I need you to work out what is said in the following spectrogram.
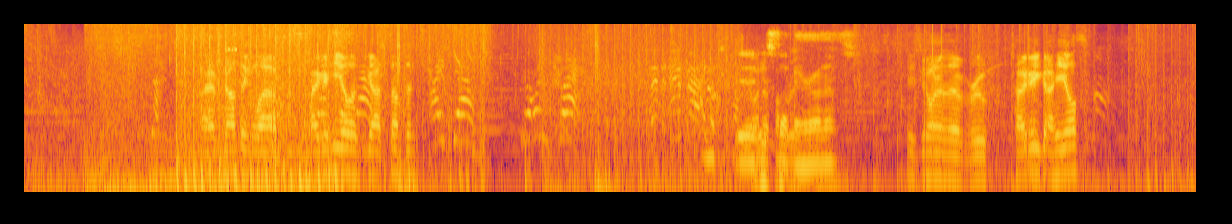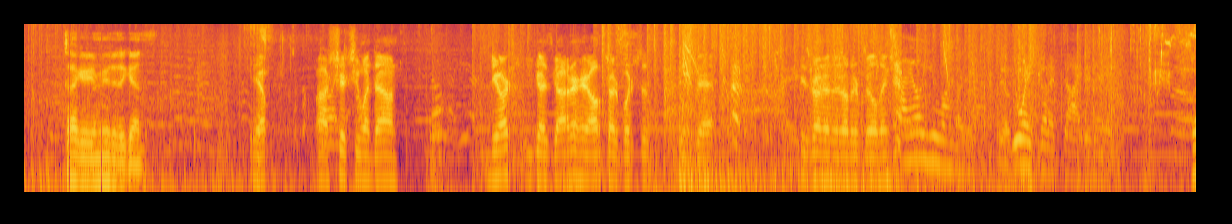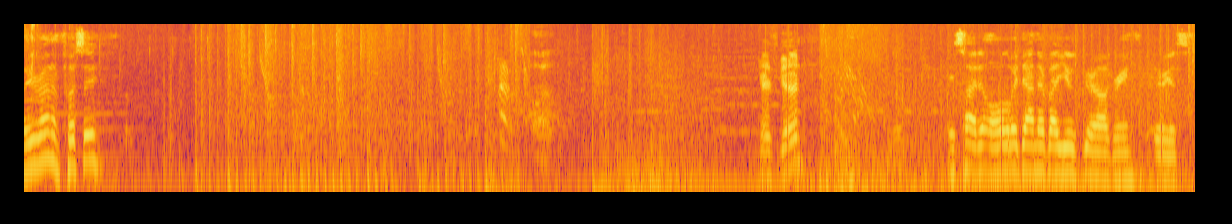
I have nothing left. Tiger Heel has got something. I need to talk. Yeah, Going he's up on the fucking running. He's going to the roof. Tiger, you got heals? Tiger, you're muted again. Yep. Oh shit, she went down. New York, you guys got her? Here, I'll try to push this jet. He's running another building. I owe you one. You ain't gonna die today. Where you running, pussy? Guys good? He's hiding all the way down there by you, uh, Green. There he is.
